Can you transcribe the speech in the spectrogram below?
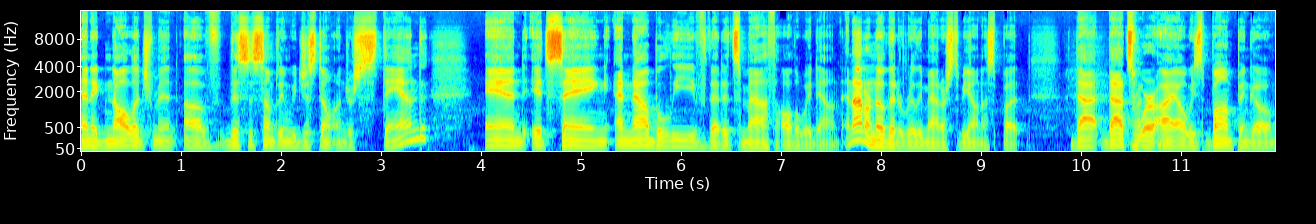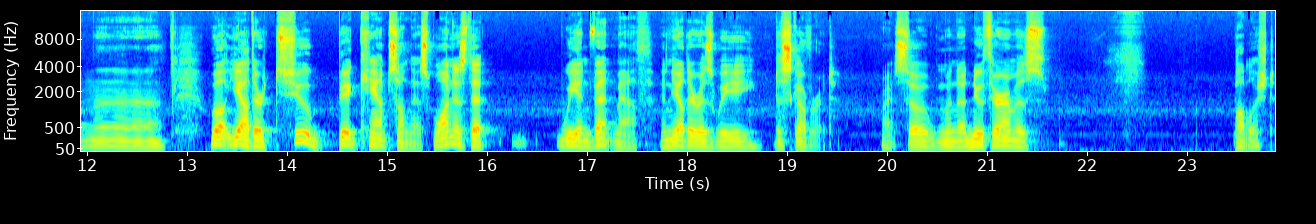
an acknowledgement of this is something we just don't understand and it's saying and now believe that it's math all the way down and i don't know that it really matters to be honest but that that's where i always bump and go "Mm." Well, yeah, there are two big camps on this. One is that we invent math, and the other is we discover it. Right. So when a new theorem is published,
